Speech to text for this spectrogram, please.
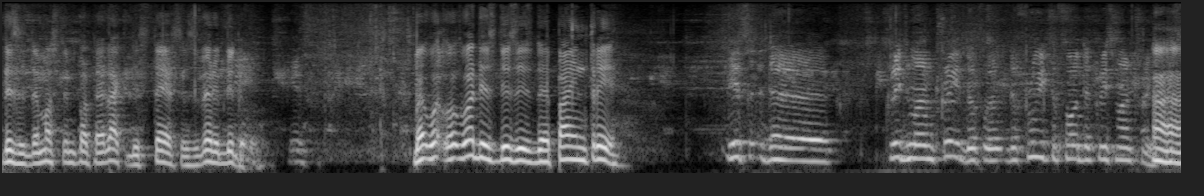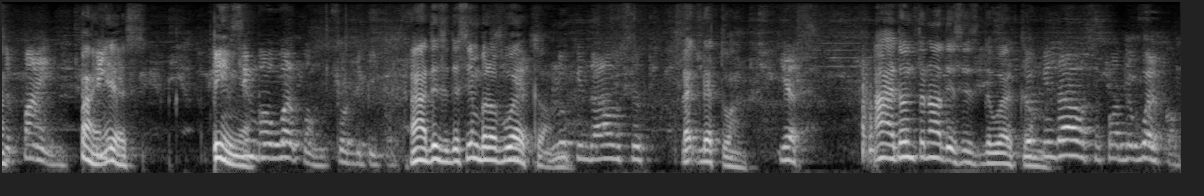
this is the most important. I like the stairs, it's very beautiful. Yes. But what, what is this? Is the pine tree? This the Christmas tree, the the fruit for the Christmas tree. Ah. It's a pine. Pine, Pink. yes. Pina. Symbol welcome for the people. Ah, this is the symbol of Yes, welcome. look in the house. Like that one. Yes. Ah, I don't know this is the Look welcome. in the house for the welcome.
